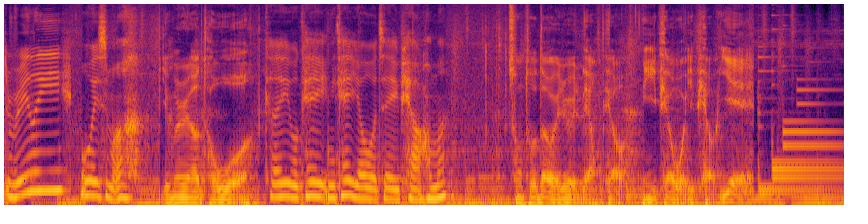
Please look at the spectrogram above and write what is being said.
uh,，really？为什么？有没有人要投我？可以，我可以，你可以有我这一票，好吗？从头到尾就有两票，你一票，我一票，耶、yeah!！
